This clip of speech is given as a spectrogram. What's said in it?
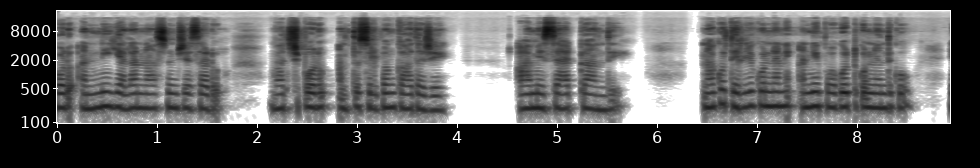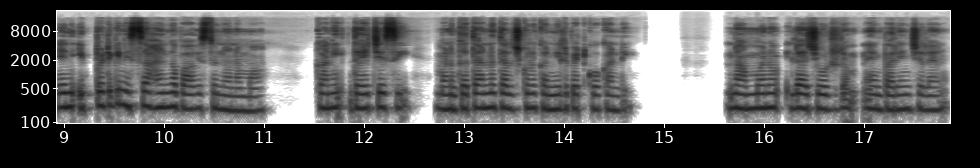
వాడు అన్నీ ఎలా నాశనం చేశాడో మర్చిపోవడం అంత సులభం కాదు అజయ్. ఆమె శాడ్గా అంది. నాకు తెలియకుండానే అన్నీ పోగొట్టుకున్నందుకు నేను ఇప్పటికీ నిస్సహాయంగా భావిస్తున్నానమ్మా. కానీ దయచేసి మన గతాన్ని తలుచుకుని కన్నీళ్ళు పెట్టుకోకండి. నా అమ్మను ఇలా చూడటం నేను భరించలేను.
